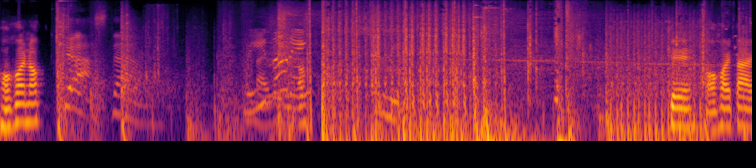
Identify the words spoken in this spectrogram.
หอคอยน็อก Gas them. Reloading. โอเคหอคอยตาย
